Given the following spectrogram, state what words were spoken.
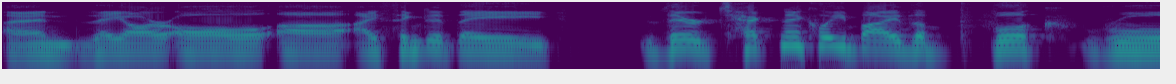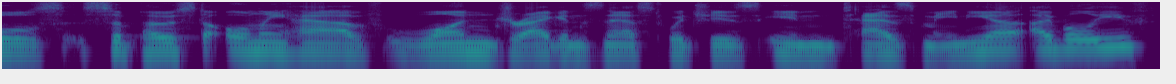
And they are all. Uh, I think that they they're technically by the book rules supposed to only have one dragon's nest, which is in Tasmania, I believe.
